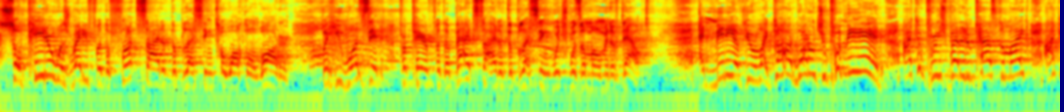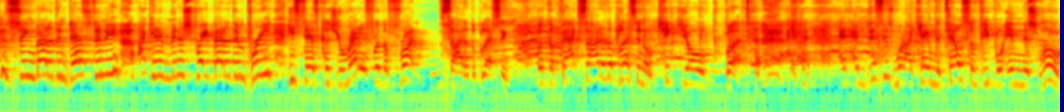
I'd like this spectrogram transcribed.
So Peter was ready for the front side of the blessing to walk on water, but he wasn't prepared for the back side of the blessing, which was a moment of doubt. And many of you are like, God, why don't you put me in? I can preach better than Pastor Mike. I can sing better than Destiny. I can administrate better than Bree. He says, because you're ready for the front side of the blessing, but the back side of the blessing will kick your butt. and, and this is what I came to tell some people in this room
